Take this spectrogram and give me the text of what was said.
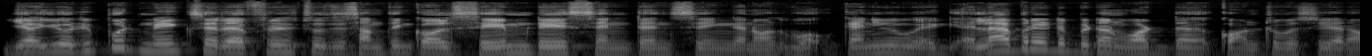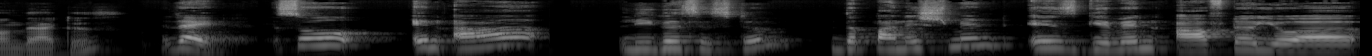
Yeah, your report makes a reference to this, something called same day sentencing and all. Can you elaborate a bit on what the controversy around that is? Right. So, in our legal system, the punishment is given after you are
